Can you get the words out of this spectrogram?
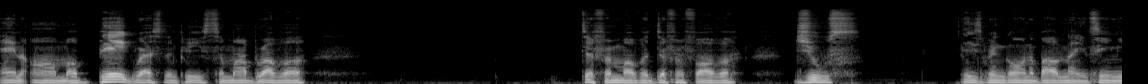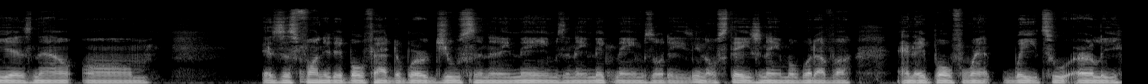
and um a big rest in peace to my brother different mother different father Juice. He's been gone about 19 years now. Um, it's just funny they both had the word juice in their names and their nicknames or they, you know, stage name or whatever, and they both went way too early.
